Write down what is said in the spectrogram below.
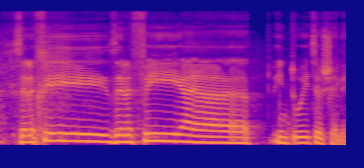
זה לפי, זה לפי האינטואיציה שלי.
